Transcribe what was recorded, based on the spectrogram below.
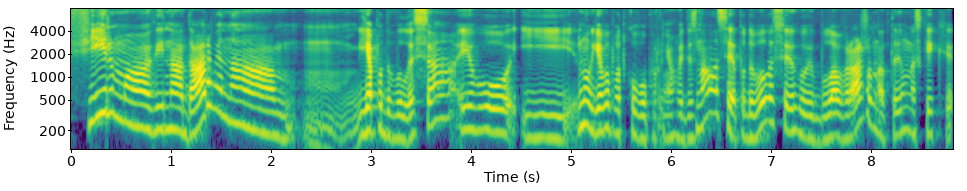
фільм Війна Дарвіна. Я подивилася його, і ну я випадково про нього дізналася. Я подивилася його і була вражена тим, наскільки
